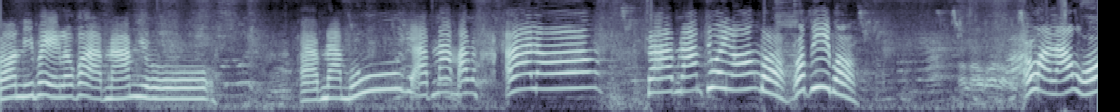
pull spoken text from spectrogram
ตอนนี้พระเอกเราก็อาบน้ำอยู่ อาบน้ำอู้ยอาบน้ำอาบน้ำอาลองจะอาบน้ำช่วยน้องบ่ว่าพี่บ่เอาว่าเราโอ้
